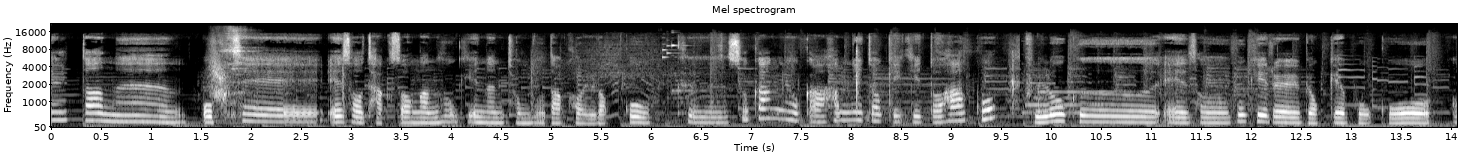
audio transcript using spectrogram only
일단은 업체에서 작성한 후기는 전부 다 걸렀고 그 수강료가 합리적이기도 하고 블로그에서 후기를 몇 개 보고 어,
